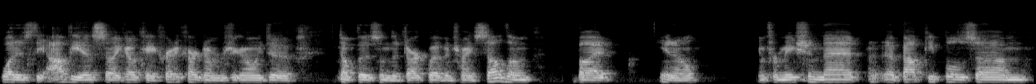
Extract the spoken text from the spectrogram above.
what is the obvious, like okay, credit card numbers, you're going to dump those on the dark web and try and sell them, but you know, information that about people's um,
